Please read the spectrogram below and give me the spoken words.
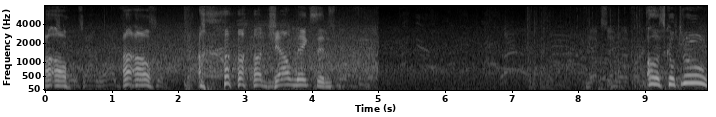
Uh-oh. Uh-oh. Joe Mixon. Oh, let's go through.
